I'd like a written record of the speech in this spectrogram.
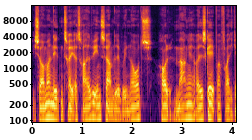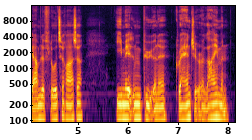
I sommeren 1933 indsamlede Renauds hold mange redskaber fra de gamle flodterrasser imellem byerne Grandeur og Lyman –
